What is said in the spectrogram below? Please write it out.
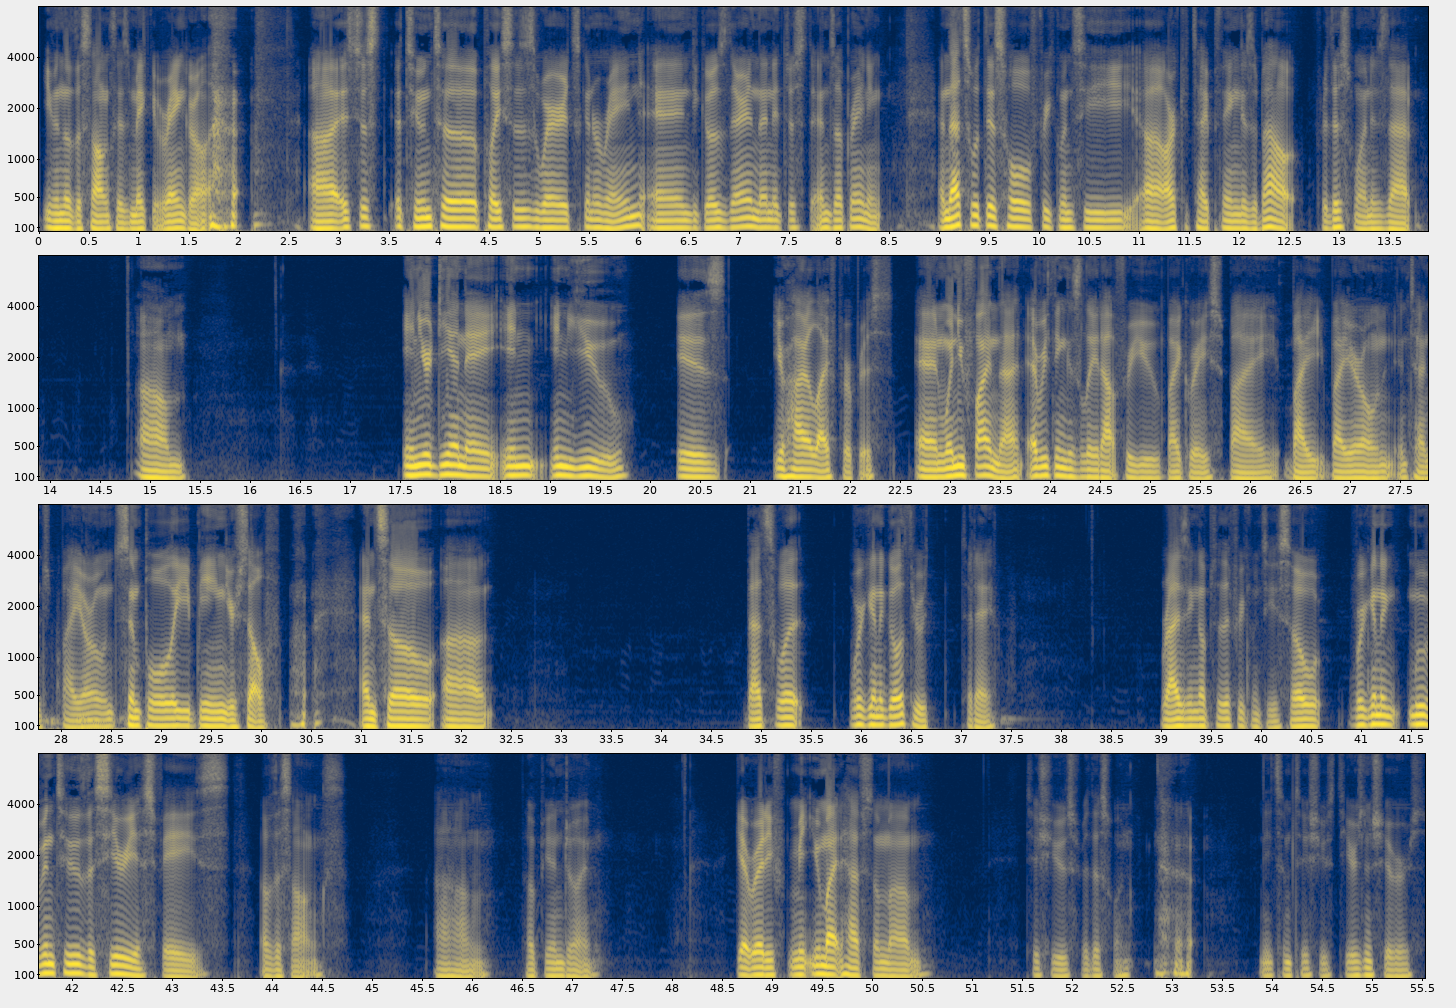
even though the song says "Make it rain, girl." uh, it's just attuned to places where it's gonna rain, and he goes there, and then it just ends up raining. And that's what this whole frequency uh, archetype thing is about. For this one, is that um, in your DNA, in in you, is your higher life purpose. And when you find that, everything is laid out for you by grace, by by by your own intention, by your own simply being yourself. and so uh, that's what we're gonna go through today. Rising up to the frequency. So we're gonna move into the serious phase of the songs. Um, hope you enjoy. Get ready for me. You might have some um, tissues for this one. Need some tissues, tears and shivers.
